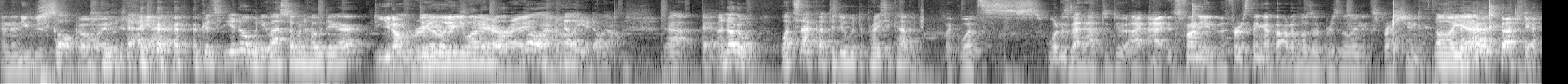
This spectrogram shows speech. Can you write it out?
And then you just Go. go, away. yeah, yeah, yeah. Because you know when you ask someone how they are, You don't do you really really want to know? right? No, No. no, you don't. No. Yeah. Another one. What's that got to do with the price of cabbage? Like, what's what does that have to do? I, I it's funny. The first thing I thought of was a Brazilian expression. Oh yeah. yeah.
